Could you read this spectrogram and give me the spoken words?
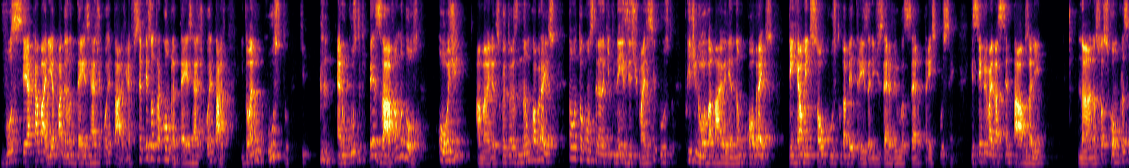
você acabaria pagando 10 reais de corretagem. Aí você fez outra compra, 10 reais de corretagem. Então era um custo que Era um custo que pesava no bolso. Hoje, a maioria das corretoras não cobra isso. Então, eu estou considerando aqui que nem existe mais esse custo, porque, de novo, a maioria não cobra isso. Tem realmente só o custo da B3 ali de 0,03%, que sempre vai dar centavos ali na, nas suas compras.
